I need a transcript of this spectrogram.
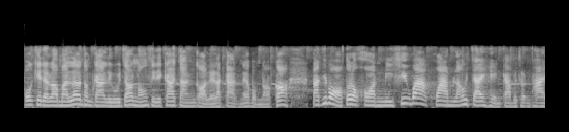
โอเคเดี๋ยวเรามาเริ่มทำการรีวิวเจ้าน้องซิลิก้าจังก่อนเลยละกันนะครับผมเนาะก็ตามที่บอกตัวละครมีชื่อว่าความเล้าใจแห่งการผจญภัย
